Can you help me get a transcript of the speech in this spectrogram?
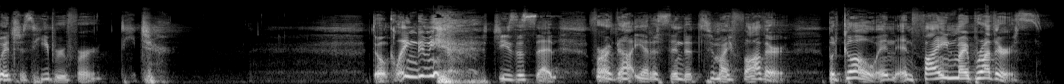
Which is Hebrew for teacher. Don't cling to me, Jesus said, for I've not yet ascended to my Father, but go and, and find my brothers.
